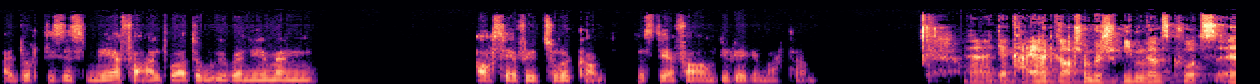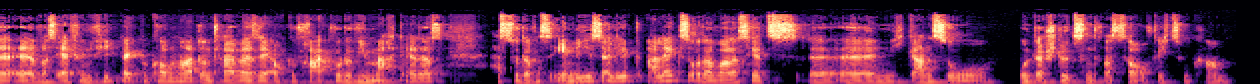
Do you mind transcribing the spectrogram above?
Weil durch dieses mehr Verantwortung übernehmen auch sehr viel zurückkommt. Das ist die Erfahrung, die wir gemacht haben. Äh, der Kai hat gerade schon beschrieben, ganz kurz, äh, äh, was er für ein Feedback bekommen hat und teilweise auch gefragt wurde, wie macht er das? Hast du da was Ähnliches erlebt, Alex, oder war das jetzt nicht ganz so unterstützend, was da auf dich zukam?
